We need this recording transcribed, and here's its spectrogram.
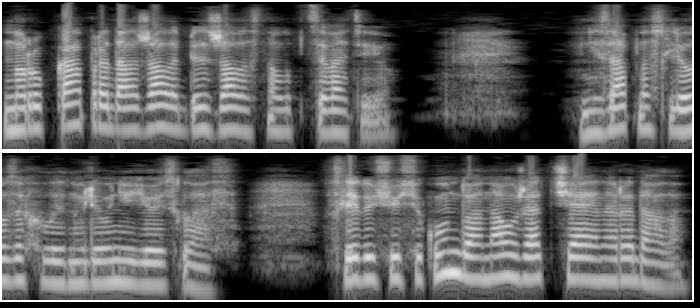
но рука продолжала безжалостно лупцевать ее. Внезапно слезы хлынули у нее из глаз. В следующую секунду она уже отчаянно рыдала.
